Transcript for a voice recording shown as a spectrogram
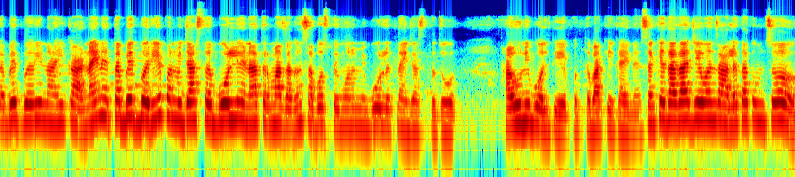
तब्येत बरी नाही का? नाही नाही तब्येत बरी आहे पण मी जास्त बोलले ना तर माझा घसा बसतोय म्हणून मी बोलत नाही जास्त जोर. हळूनी बोलतेय फक्त बाकी काही नाही. संकेत दादा जेवण झालं का तुमचं?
